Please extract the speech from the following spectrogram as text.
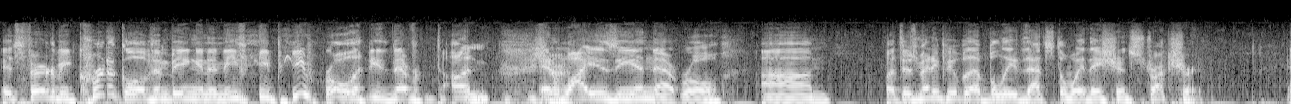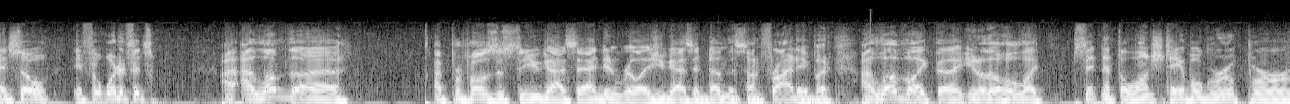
it's fair to be critical of him being in an EVP role that he's never done. And why is he in that role? Um, but there's many people that believe that's the way they should structure it. And so, if it, what if it's? I, I love the. I proposed this to you guys. Say I didn't realize you guys had done this on Friday, but I love like the you know the whole like sitting at the lunch table group or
